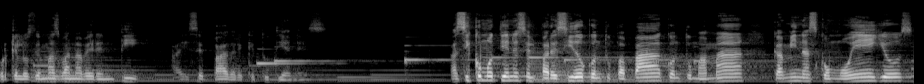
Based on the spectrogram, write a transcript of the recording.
porque los demás van a ver en ti a ese Padre que tú tienes. Así como tienes el parecido con tu papá, con tu mamá, caminas como ellos,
